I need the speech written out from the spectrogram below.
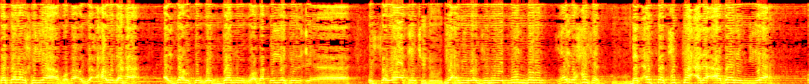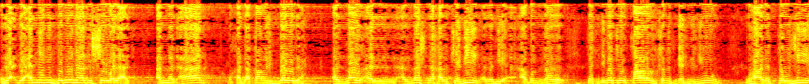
فترى الخيام وما حولها الفرث والدم وبقية ال- آه، السواقط. يعني والجلود منظر غير حسن بل أثبت حتى على آبار المياه لأنهم يدخلونها بالشوالات أما الآن وقد أقام الدولة الم- ال- المسلخ الكبير الذي أظنه تكلفته قارب 500 مليون وهذا التوزيع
